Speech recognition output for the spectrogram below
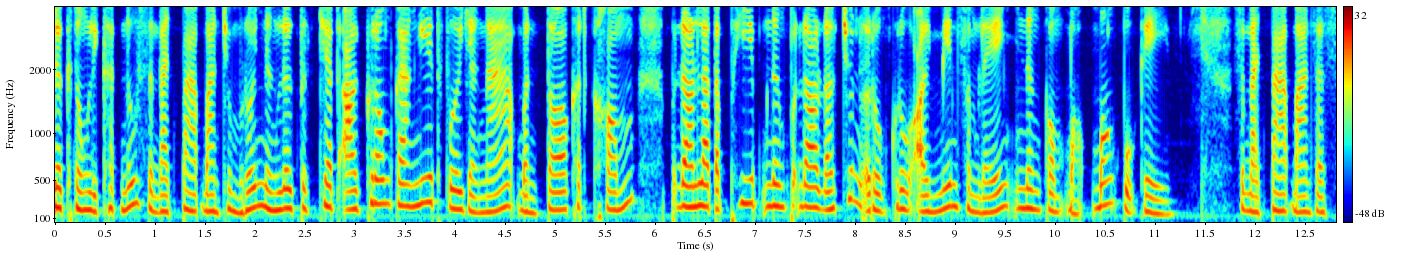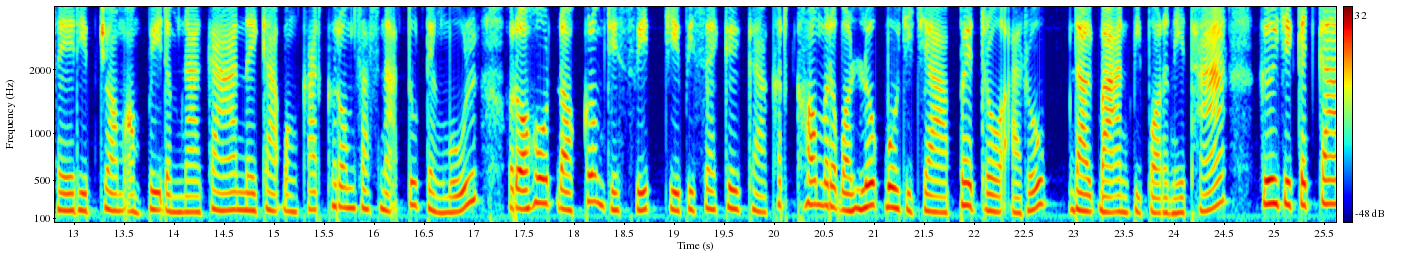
នៅក្នុងលិខិតនោះសម្ដេចប៉ាបានជំរុញនិងលើកទឹកចិត្តឲ្យក្រុមការងារធ្វើយ៉ាងណាបន្តខិតខំផ្ដល់លទ្ធភាពនិងផ្ដល់ដល់ជនរងគ្រោះឲ្យមានសម្លេងនិងកុំបោះបង់ពួកគេ។ សម្ដេចប៉ាបានសរសេររៀបចំអំពីដំណើរការនៃការបង្កើតក្រុមសាសនាទូតទាំងមូលរហូតដល់ក្រុមជាស្វីតជាពិសេសគឺការខិតខំរបស់លោកបូជីចាពេត្រូអារូបដោយបានពិពណ៌នាថា គឺជាកិច្ចការ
